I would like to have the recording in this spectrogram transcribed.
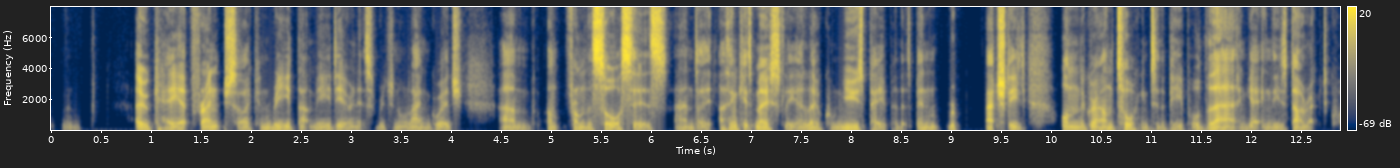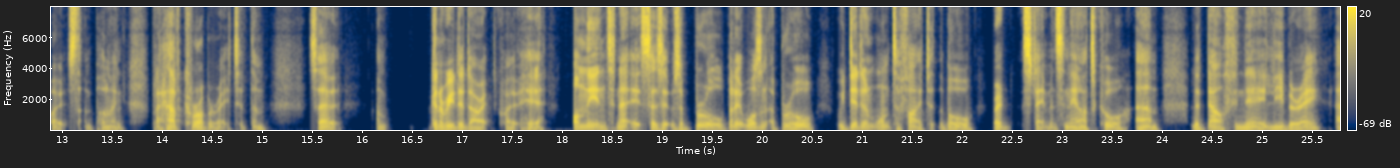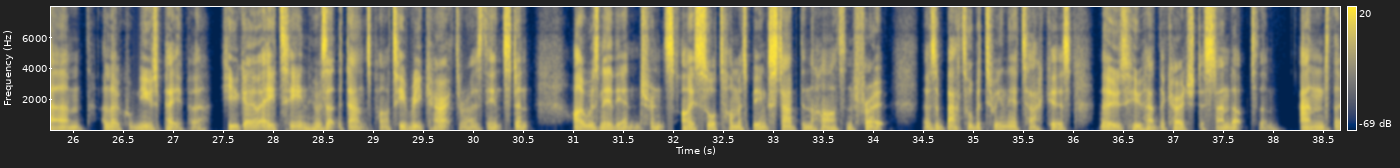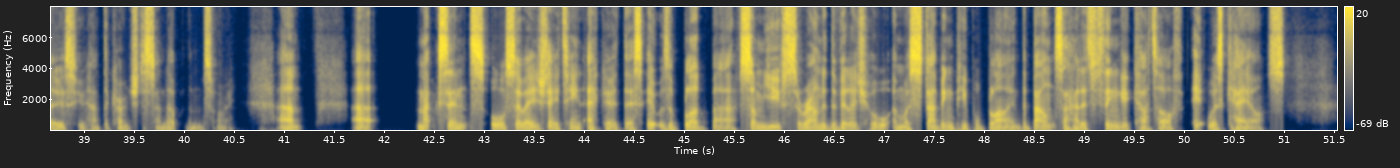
okay at French, so I can read that media in its original language um, from the sources. And I, I, think it's mostly a local newspaper that's been re- actually on the ground talking to the people there and getting these direct quotes that I'm pulling. But I have corroborated them. So I'm going to read a direct quote here. On the internet, it says it was a brawl, but it wasn't a brawl. We didn't want to fight at the ball. Read statements in the article. Um, Le Dauphiné Libéré, um, a local newspaper. Hugo, 18, who was at the dance party, recharacterized the incident. I was near the entrance. I saw Thomas being stabbed in the heart and throat. There was a battle between the attackers, those who had the courage to stand up to them, and those who had the courage to stand up to them. Sorry. Um, uh, Maxence, also aged 18, echoed this. It was a bloodbath. Some youths surrounded the village hall and were stabbing people blind. The bouncer had his finger cut off. It was chaos.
